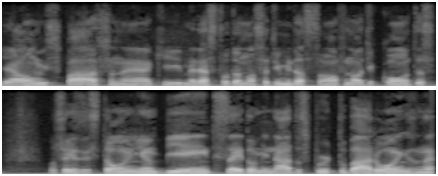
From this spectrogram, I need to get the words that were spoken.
E é um espaço né, que merece toda a nossa admiração, afinal de contas, vocês estão em ambientes aí dominados por tubarões, né?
